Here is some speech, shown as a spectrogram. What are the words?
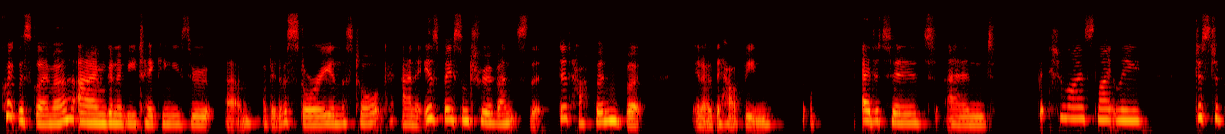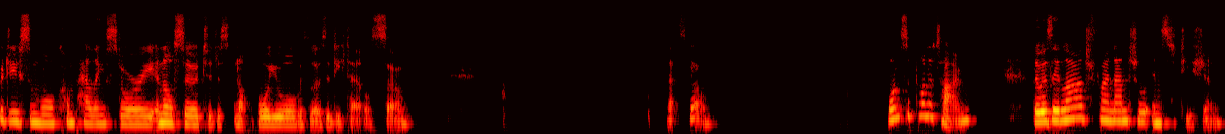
quick disclaimer, I'm going to be taking you through um, a bit of a story in this talk, and it is based on true events that did happen, but you know they have been sort of edited and fictionalized slightly, just to produce a more compelling story, and also to just not bore you all with loads of details. So let's go. Once upon a time, there was a large financial institution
